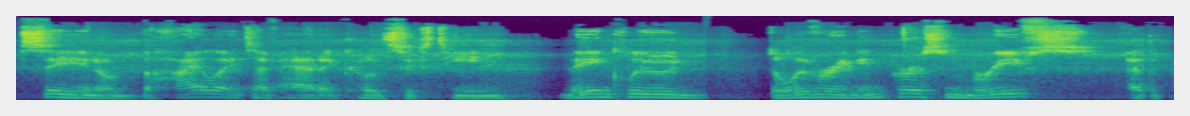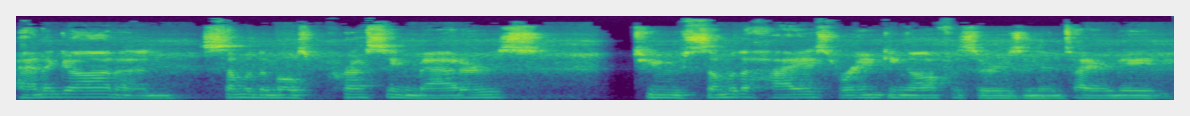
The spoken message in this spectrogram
say, you know, the highlights I've had at Code 16, they include delivering in-person briefs at the Pentagon on some of the most pressing matters to some of the highest ranking officers in the entire Navy,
